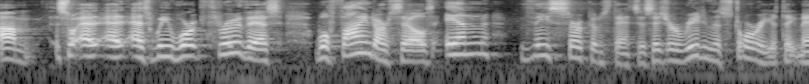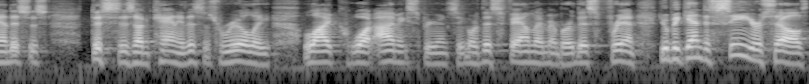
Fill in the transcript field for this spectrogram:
Um, so as, as we work through this, we'll find ourselves in these circumstances. As you're reading the story, you think, man, this is this is uncanny. This is really like what I'm experiencing, or this family member, or this friend. You begin to see yourselves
